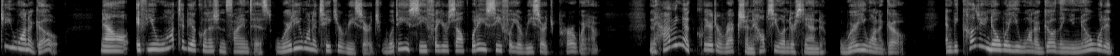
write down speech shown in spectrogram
do you want to go? Now, if you want to be a clinician scientist, where do you want to take your research? What do you see for yourself? What do you see for your research program? And having a clear direction helps you understand where you want to go. And because you know where you want to go, then you know what it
